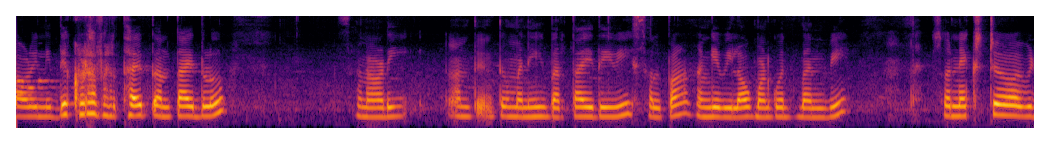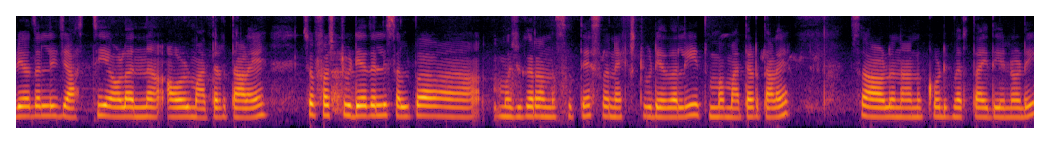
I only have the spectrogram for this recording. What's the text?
ಅವಳಿಗೆ ನಿದ್ದೆ ಕೂಡ ಬರ್ತಾಯಿತ್ತು ಅಂತ ಇದ್ದಳು ಸೊ ನೋಡಿ, ಅಂತಿಂತು ಮನೆಗೆ ಬರ್ತಾ ಇದ್ದೀವಿ. ಸ್ವಲ್ಪ ಹಾಗೆ ವಿಲಾಗ್ ಮಾಡ್ಕೊತ ಬಂದ್ವಿ. ಸೊ ನೆಕ್ಸ್ಟ್ ವಿಡಿಯೋದಲ್ಲಿ ಜಾಸ್ತಿ ಅವಳನ್ನು, ಅವಳು ಮಾತಾಡ್ತಾಳೆ. ಸೊ ಫಸ್ಟ್ ವಿಡಿಯೋದಲ್ಲಿ ಸ್ವಲ್ಪ ಮುಜುಗರ ಅನ್ನಿಸುತ್ತೆ ಸೊ ನೆಕ್ಸ್ಟ್ ವಿಡಿಯೋದಲ್ಲಿ ತುಂಬ ಮಾತಾಡ್ತಾಳೆ. ಸೊ ಅವಳು ನಾನು ಕೂಡಿ ಬರ್ತಾ ಇದ್ದೀವಿ ನೋಡಿ.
